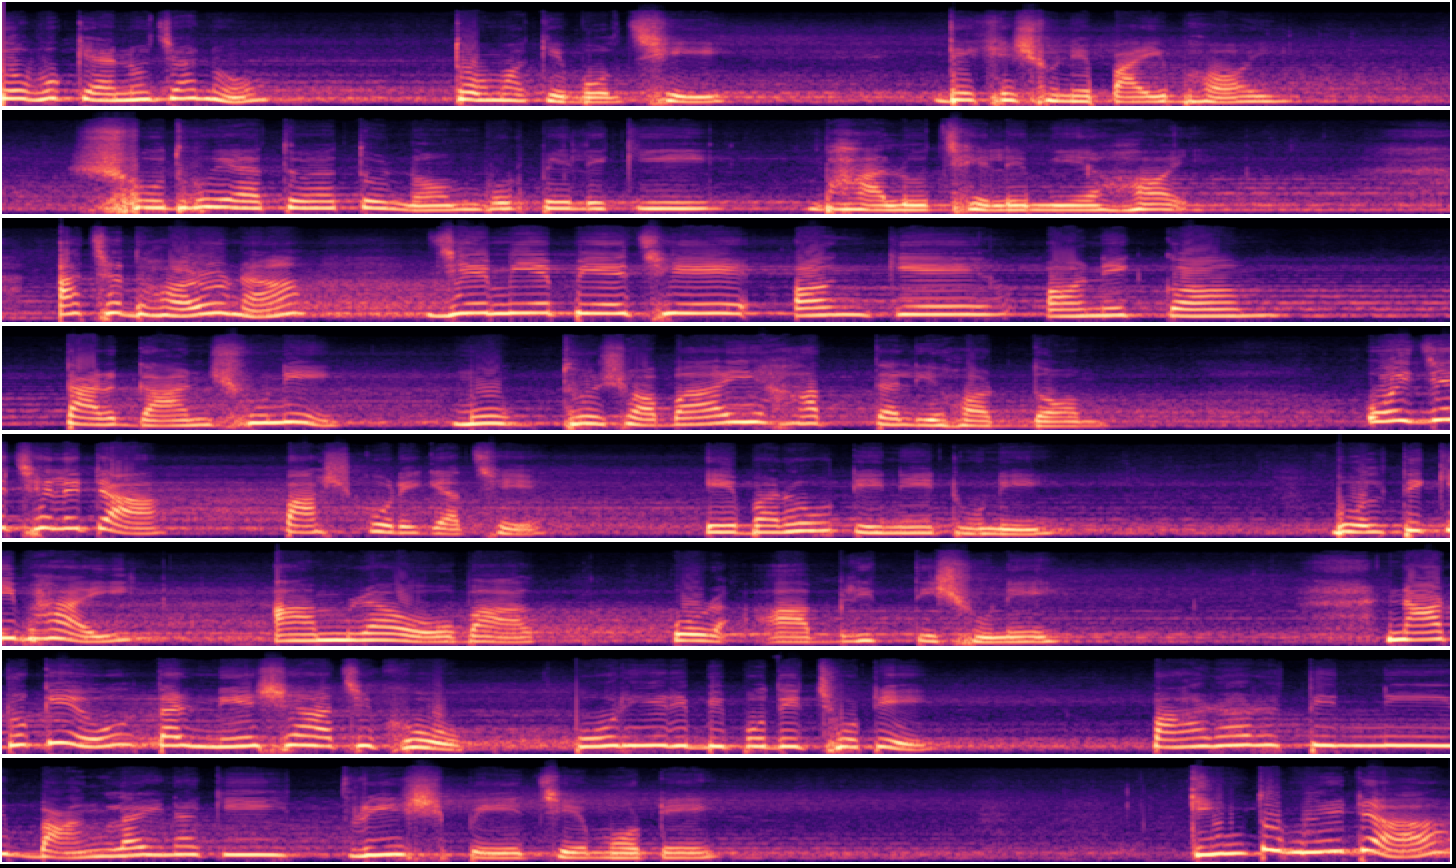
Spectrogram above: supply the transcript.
তবু কেন জানো? তোমাকে বলছি, দেখে শুনে পাই ভয়। শুধু এত এত নম্বর পেলে কি ভালো ছেলে মেয়ে হয়? আচ্ছা ধরো না, যে মেয়ে পেয়েছে অঙ্কে অনেক কম, তার গান শুনে মুগ্ধ সবাই হাততালি হরদম। ওই যে ছেলেটা পাশ করে গেছে, এবারেও টেনে টুনে। বলতে কি ভাই আমরা অবাক। ওর আবৃত্তি শুনে। নাটকেও তার নেশা আছে খুব, পরীর বিপদে ছোটে। পাড়ার তিন্নি বাংলায় নাকি ত্রিশ পেয়েছে মোটে। কিন্তু মেয়েটা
